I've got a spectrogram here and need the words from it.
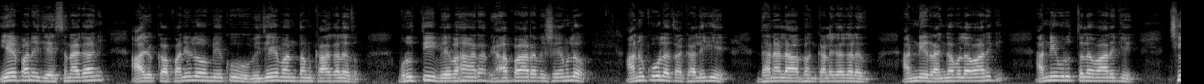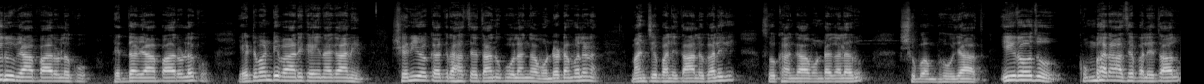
ఏ పని చేసినా కానీ ఆ యొక్క పనిలో మీకు విజయవంతం కాగలదు. వృత్తి వ్యవహార వ్యాపార విషయంలో అనుకూలత కలిగి ధనలాభం కలగగలదు. అన్ని రంగముల వారికి అన్ని వృత్తుల వారికి చిరు వ్యాపారులకు పెద్ద వ్యాపారులకు ఎటువంటి వారికైనా కానీ శని యొక్క గ్రహస్థత అనుకూలంగా ఉండటం వలన మంచి ఫలితాలు కలిగి సుఖంగా ఉండగలరు. శుభం భూజాత్. ఈరోజు కుంభరాశి ఫలితాలు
